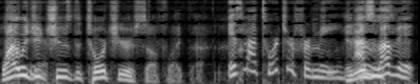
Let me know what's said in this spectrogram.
Why would you choose to torture yourself like that? It's not torture for me. It I isn't? love it.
